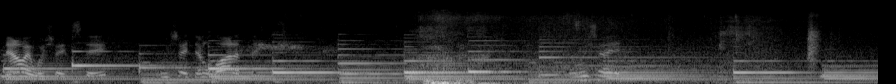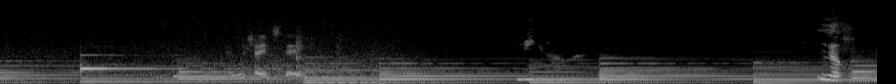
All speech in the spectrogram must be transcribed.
Now I wish I'd stayed. I wish I'd done a lot of things. I wish I had. I wish I'd stayed. Let me go. No.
